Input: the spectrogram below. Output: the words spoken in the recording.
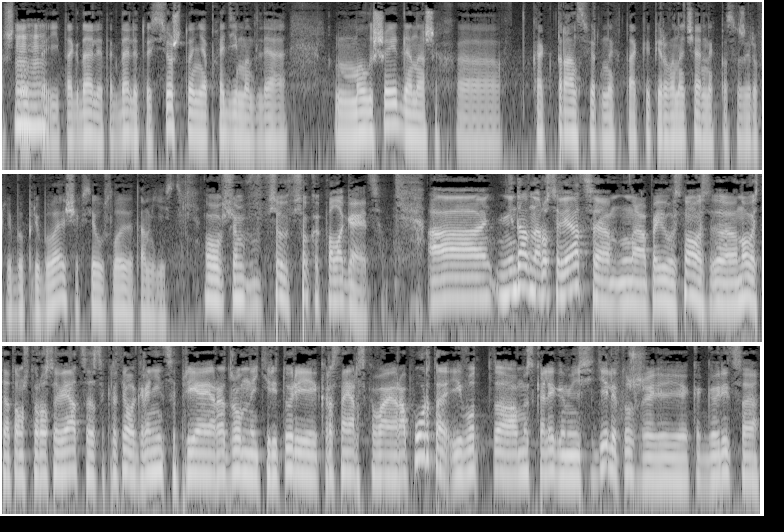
что-то, mm-hmm. и так далее, и так далее. То есть все, что необходимо для малышей, для наших как трансферных, так и первоначальных пассажиров, либо прибывающих, все условия там есть. В общем, все, все как полагается. А, недавно Росавиация, появилась новость, э, новость о том, что Росавиация сократила границы при аэродромной территории Красноярского аэропорта, и вот э, мы с коллегами сидели тоже, как говорится,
